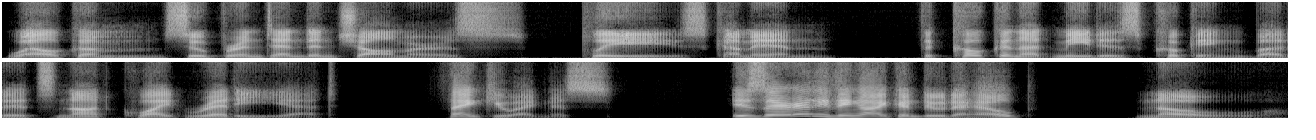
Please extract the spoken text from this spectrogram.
Welcome, Superintendent Chalmers. Please come in. The coconut meat is cooking, but it's not quite ready yet. Thank you, Agnes. Is there anything I can do to help? No,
